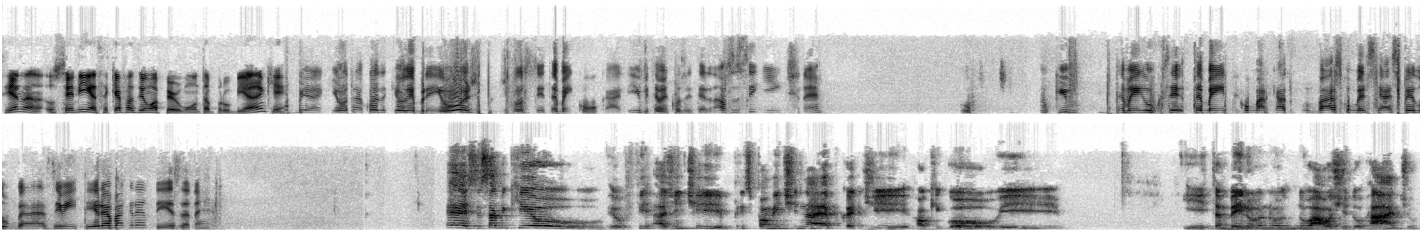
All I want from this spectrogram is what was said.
Sena, o Seninha, você quer fazer uma pergunta para o Bianchi? O Bianchi, outra coisa que eu lembrei hoje de você também com o Caribe, também com os internautas, é o seguinte, né? O o que também, o que também ficou marcado por vários comerciais pelo Brasil inteiro é uma grandeza, né? É, você sabe que eu, eu a gente, principalmente na época de Rock Go e, e também no, no, no auge do rádio,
